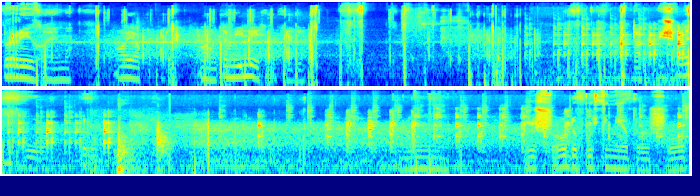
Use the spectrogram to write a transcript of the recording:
пригаємо. А як? А, там і лестниця пішли вгору. Вгору. М, І що, допустим, я пройшов.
